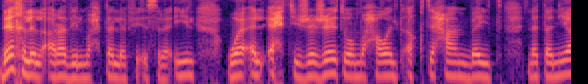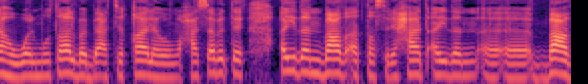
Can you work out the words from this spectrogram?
داخل الأراضي المحتلة في إسرائيل والاحتجاجات ومحاولة اقتحام بيت نتنياهو والمطالبة باعتقاله ومحاسبته أيضا بعض التصريحات أيضا بعض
